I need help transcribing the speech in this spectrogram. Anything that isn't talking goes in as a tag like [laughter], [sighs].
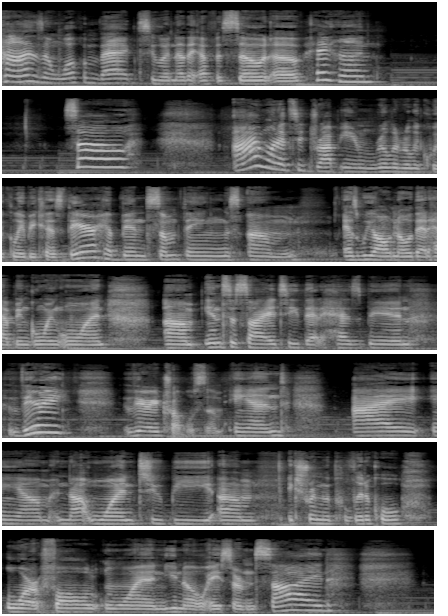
Huns, and welcome back to another episode of Hey Hun. So, I wanted to drop in really, really quickly because there have been some things, um, as we all know, that have been going on um, in society that has been very, very troublesome. And I am not one to be um, extremely political or fall on, you know, a certain side.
